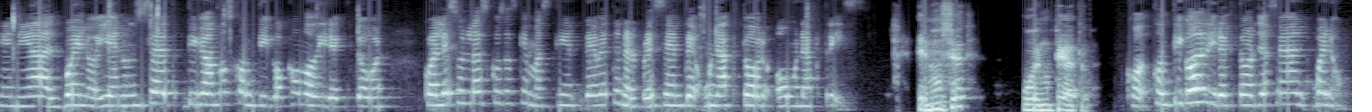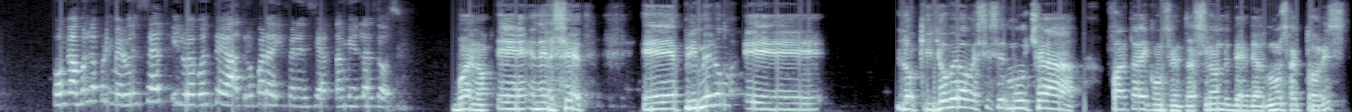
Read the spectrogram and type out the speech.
Genial. Bueno, y en un set, digamos, contigo como director, ¿cuáles son las cosas que más debe tener presente un actor o una actriz? ¿En un set o en un teatro? contigo de director, ya sean, bueno, pongámoslo primero en set y luego en teatro para diferenciar también las dos. Bueno, eh, en el set. Eh, primero, eh, lo que yo veo a veces es mucha falta de concentración de, algunos actores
